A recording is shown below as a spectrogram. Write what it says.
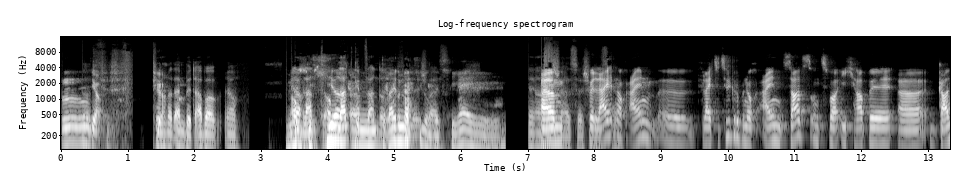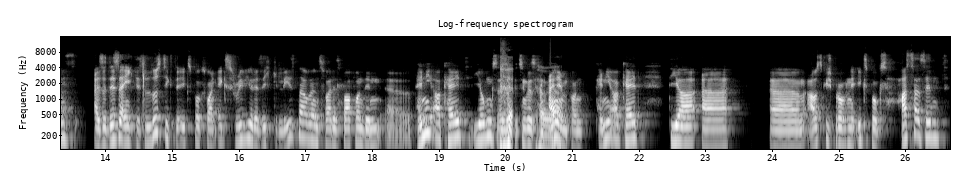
Mm, ja. 400 Mbit, aber ja. ja auf Land, hier, Land gibt es ähm, andere. 300 Kilobit, yay. Ja, ähm, scheiße, vielleicht scheiße. noch ein, äh, vielleicht zur Zielgruppe noch ein Satz, und zwar, ich habe äh, ganz, also das ist eigentlich das lustigste Xbox One X Review, das ich gelesen habe, und zwar das war von den äh, Penny Arcade Jungs, also beziehungsweise von ja, einem von Penny Arcade, die ja äh, äh, ausgesprochene Xbox Hasser sind,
